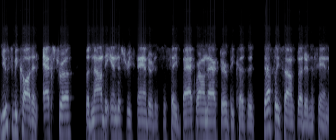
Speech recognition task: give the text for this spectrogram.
used to be called an extra, but now the industry standard is to say background actor because it definitely sounds better than saying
